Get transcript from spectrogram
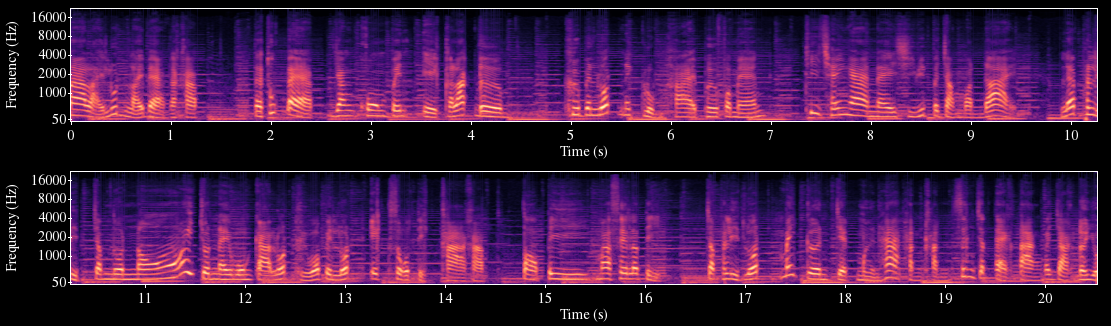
มาหลายรุ่นหลายแบบนะครับ แต่ทุกแบบยังคงเป็นเอกลักษณ์เดิม คือเป็นรถในกลุ่ม High Performance ที่ใช้งานในชีวิตประจำวันได้ และผลิตจำนวนน้อยจนในวงการรถถือว่าเป็นรถเอกโซติกคาครับ ต่อปีมาเซราติจะผลิตรถไม่เกิน 75,000 คัน ซึ่งจะแตกต่างไปจากนโย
